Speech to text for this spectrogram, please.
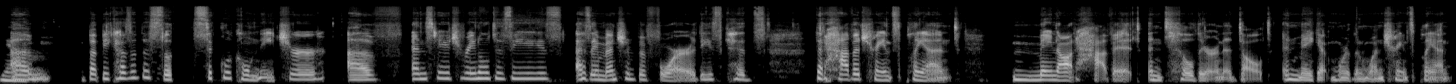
yeah. um, but because of the cyclical nature of end stage renal disease, as I mentioned before, these kids that have a transplant may not have it until they're an adult and may get more than one transplant.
